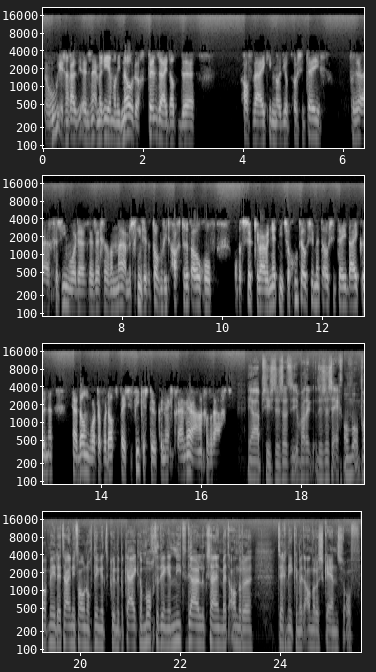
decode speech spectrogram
hoe is een, is een MRI helemaal niet nodig. Tenzij dat de afwijkingen die op het OCT gezien worden, zeggen van nou, misschien zit er toch nog iets achter het oog of op het stukje waar we net niet zo goed met de OCT bij kunnen. Ja, dan wordt er voor dat specifieke stuk een extra MR aangevraagd. Ja, precies. Dus dat, wat ik, dus dat is echt om op wat meer detailniveau nog dingen te kunnen bekijken. Mochten dingen niet duidelijk zijn met andere technieken, met andere scans? Of...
